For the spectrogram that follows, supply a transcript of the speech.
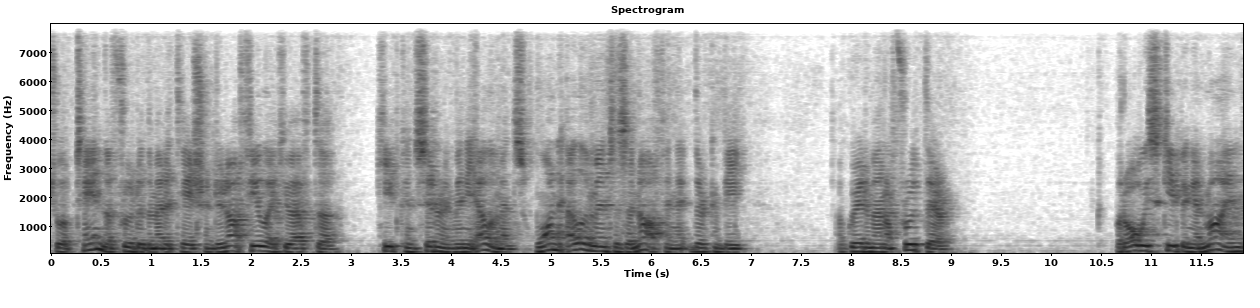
to obtain the fruit of the meditation, do not feel like you have to keep considering many elements. One element is enough, and there can be a great amount of fruit there. But always keeping in mind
